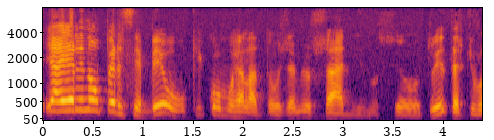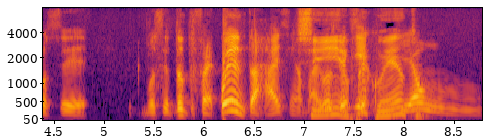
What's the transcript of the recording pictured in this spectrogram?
E aí ele não percebeu o que, como relatou Jamil Chad no seu Twitter, que você você tanto frequenta, Heisen Sim, eu que, frequento. Que é um,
